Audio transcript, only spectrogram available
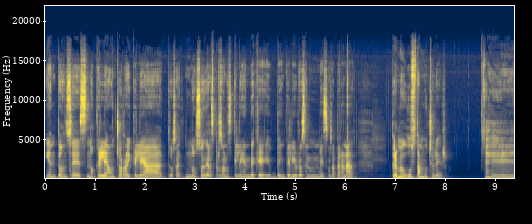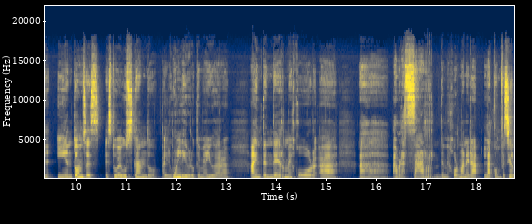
Y entonces, no que lea un chorro y que lea, o sea, no soy de las personas que leen de que 20 libros en un mes, o sea, para nada. Pero me gusta mucho leer. Eh, y entonces estuve buscando algún libro que me ayudara a entender mejor, a, a abrazar de mejor manera la confesión.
